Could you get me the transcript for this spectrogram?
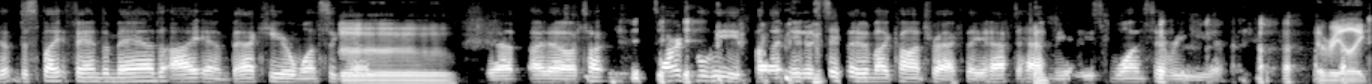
Yep, despite fan demand, I am back here once again. Ooh. Yeah, I know. It's hard, it's hard to believe, but it is stipulated in my contract. that you have to have me at least once every year. Every like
